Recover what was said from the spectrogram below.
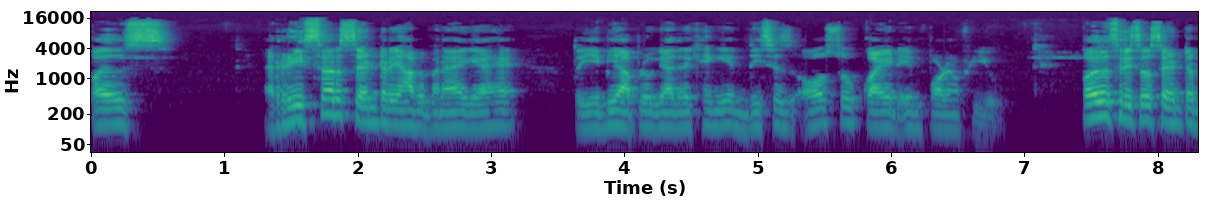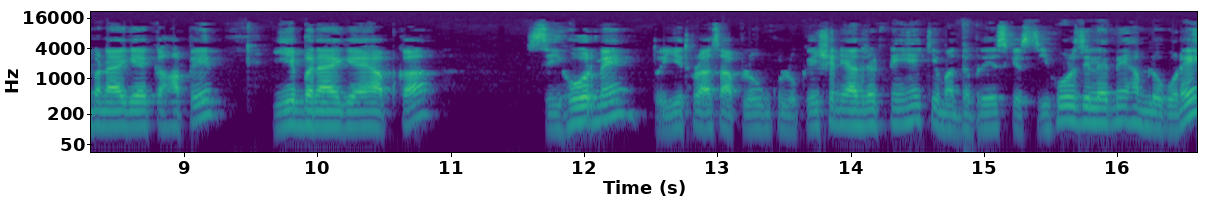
पल्स रिसर्च सेंटर यहाँ पे बनाया गया है। तो ये भी आप लोग याद रखेंगे this is also quite important for you pulse research centre बनाया गया है कहाँ पे? ये बनाया गया है आपका सीहोर में। तो ये थोड़ा सा आप लोगों को लोकेशन याद रखनी है कि मध्य प्रदेश के सीहोर ज़िले में हम लोगों ने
